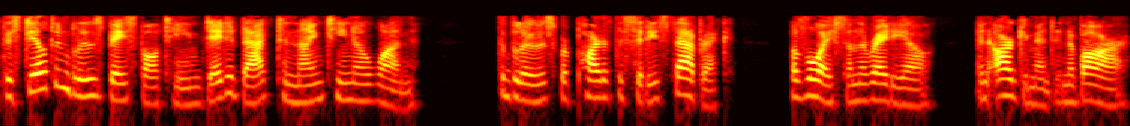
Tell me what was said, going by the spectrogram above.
The Steelton Blues baseball team dated back to 1901. The Blues were part of the city's fabric, a voice on the radio, an argument in a bar,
